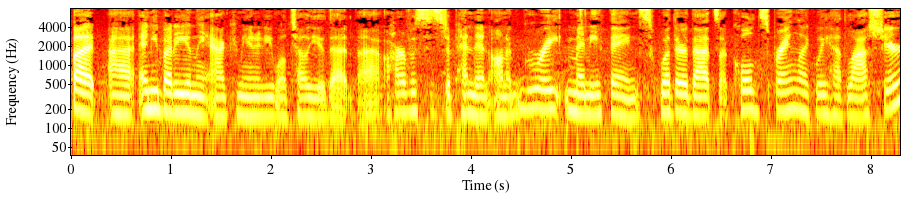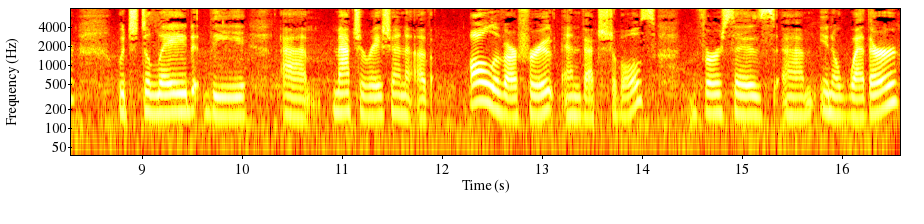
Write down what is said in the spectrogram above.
But uh, anybody in the ag community will tell you that uh, harvest is dependent on a great many things, whether that's a cold spring like we had last year, which delayed the um, maturation of all of our fruit and vegetables versus um, you know weather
